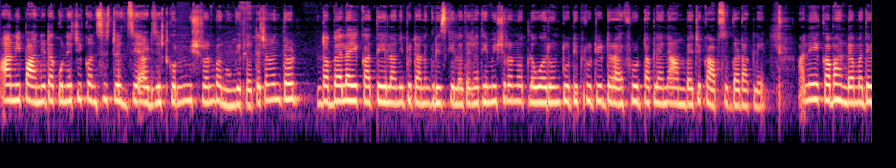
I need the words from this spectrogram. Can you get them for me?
आणि पाणी टाकून याची कन्सिस्टन्सी ॲडजस्ट करून मिश्रण बनवून घेतलं. त्याच्यानंतर डब्याला एका तेल आणि पिठानं ग्रीस केलं. त्याच्यात हे मिश्रण ओतलं. वरून टुटी फ्रुटी ड्रायफ्रूट टाकले आणि आंब्याचे कापसुद्धा टाकले. आणि एका भांड्यामध्ये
